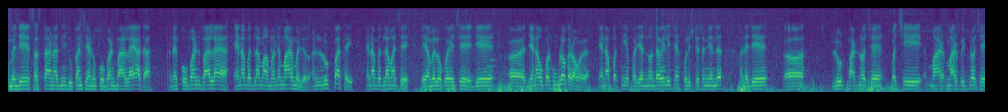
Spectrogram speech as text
અમે જે સસ્તા અનાજની દુકાન છે, એનું કૌભાંડ બહાર લાવ્યા હતા અને કૌભાંડ બહાર લાવ્યા એના બદલામાં અમને માર મળ્યો અને લૂંટપાટ થઈ. એના બદલામાં છે, એ અમે લોકોએ છે, જે જેના ઉપર હુમલો કરવામાં આવ્યો, એના પત્નીએ ફરિયાદ નોંધાવેલી છે પોલીસ સ્ટેશનની અંદર અને જે લૂંટફાટનો છે, પછી માર, મારપીટનો છે,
